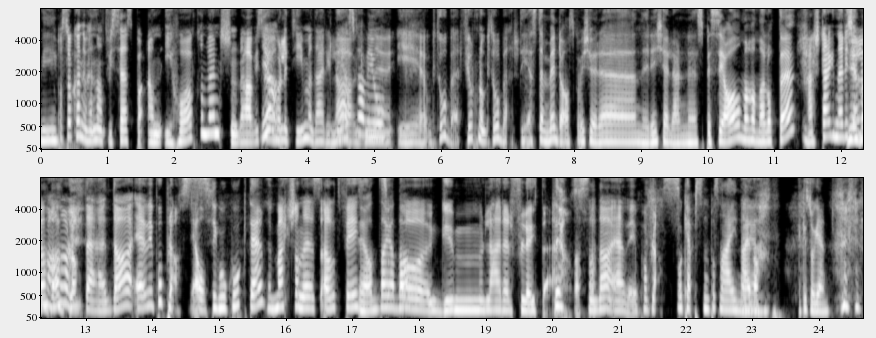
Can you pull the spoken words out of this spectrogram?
vi Og så kan jo hende at vi ses på NIH-convention, da. Vi skal Ja. holde time der i lag i oktober. 14. oktober. Det stemmer. Da skal vi kjøre ned i kjelleren spesial med Hanna Lotte. Hashtag ned i kjelleren med og Lotte. Da er vi på plass. Det er alltid god kok, det. Matchende outfit Ja da, ja da. og gymlærerfløyte. Ja. Så da er vi på plass. Og capsen på snei. Nei da. Ikke så gærent.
